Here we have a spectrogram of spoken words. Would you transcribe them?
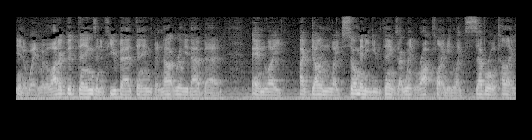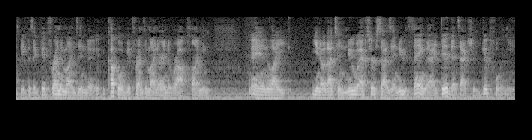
in a way with a lot of good things and a few bad things, but not really that bad. And like I've done like so many new things. I went rock climbing like several times because a good friend of mine's in a couple of good friends of mine are into rock climbing. And like, you know, that's a new exercise, a new thing that I did that's actually good for me.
